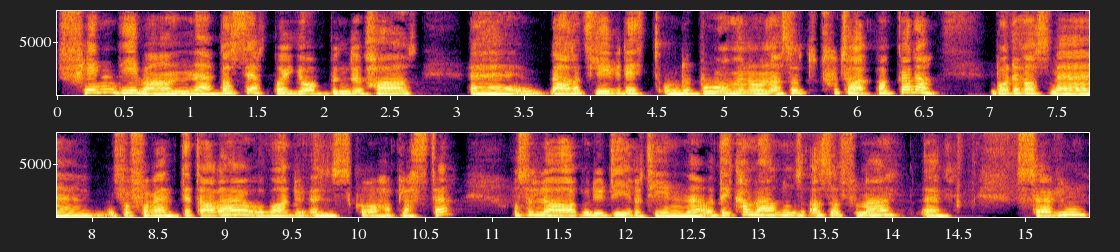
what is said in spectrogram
finn de vanene basert på jobben du har, eh, hverdagslivet ditt, om du bor med noen. Altså totalpakka, da. Både hva som er forventet av deg, og hva du ønsker å ha plass til. Og så lager du de rutinene. Og det kan være noe Altså for meg eh, søvn,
